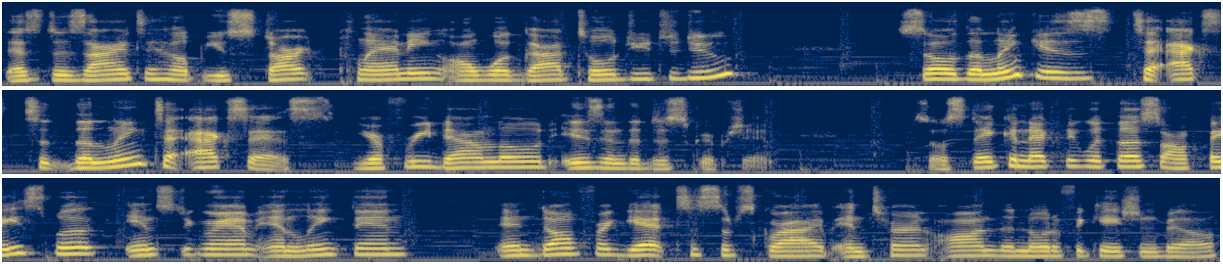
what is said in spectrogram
that's designed to help you start planning on what God told you to do so the link is to access to the link to access your free download is in the description. So stay connected with us on Facebook, Instagram, and LinkedIn. And don't forget to subscribe and turn on the notification bell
